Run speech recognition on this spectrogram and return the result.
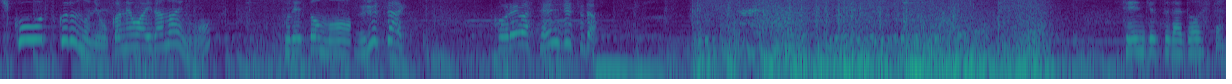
飛行を作るのにお金はいらないの？それとも。うるさい。これは戦術だ。戦術がどうしたの？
